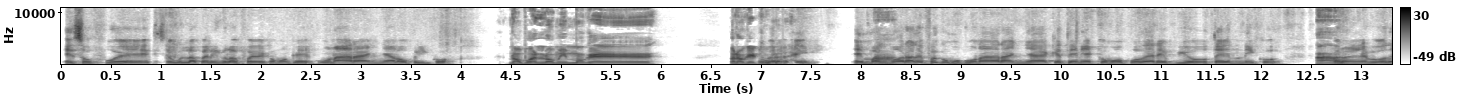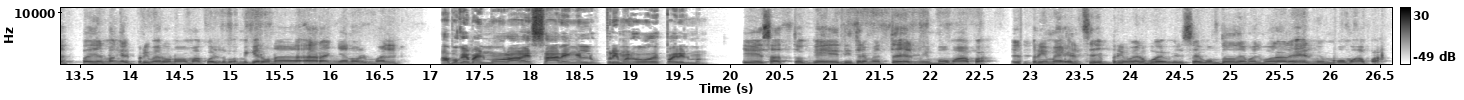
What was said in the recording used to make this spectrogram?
eso fue, según la película, fue como que una araña lo picó. No, pues lo mismo que. Pero que como. en Miles Morales fue como que una araña que tenía como poderes biotécnicos. Pero en el juego de Spider-Man, el primero no me acuerdo. Para mí que era una araña normal. Ah, porque Miles Morales sale en el primer juego de Spider-Man. Exacto, que literalmente es el mismo mapa. El primer, el, primer juego, el segundo de Miles Morales es el mismo mapa.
